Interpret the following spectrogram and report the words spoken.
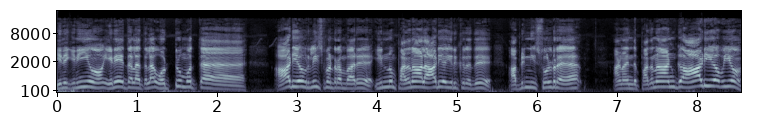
இன்றைக்கி நீயும் இணையதளத்தில் ஒட்டுமொத்த ஆடியோ ரிலீஸ் பண்ணுற பாரு. இன்னும் பதினாலு ஆடியோ இருக்கிறது அப்படின்னு நீ சொல்கிற ஆனால் இந்த பதினான்கு ஆடியோவையும்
